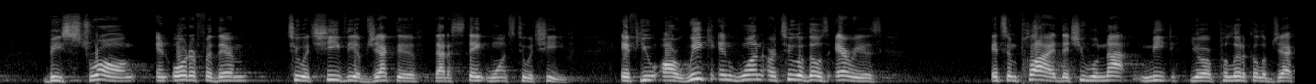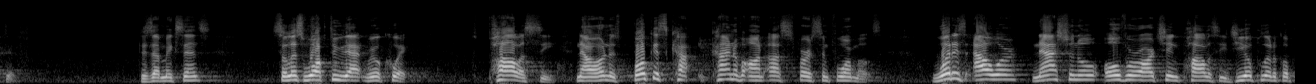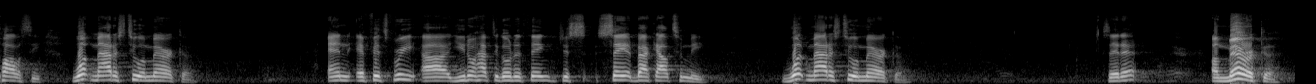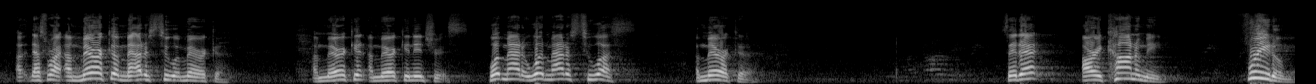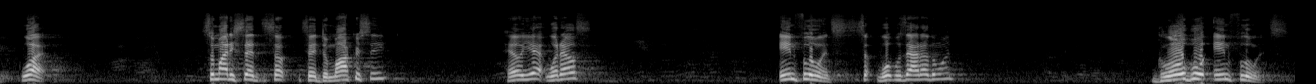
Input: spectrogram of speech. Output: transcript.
be strong in order for them to achieve the objective that a state wants to achieve. If you are weak in one or two of those areas, it's implied that you will not meet your political objective. Does that make sense? So let's walk through that real quick. Policy. Now, I want to focus kind of on us first and foremost. What is our national overarching policy, geopolitical policy? What matters to America? And if it's free, uh, you don't have to go to the thing, just say it back out to me. What matters to America? Say that? America. Uh, that's right. America matters to America. American, American interests. What, matter, what matters to us? America. Say that? Our economy. Freedom. What? Somebody said, so, said democracy? Hell yeah. What else? Influence. So what was that other one? Global influence.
